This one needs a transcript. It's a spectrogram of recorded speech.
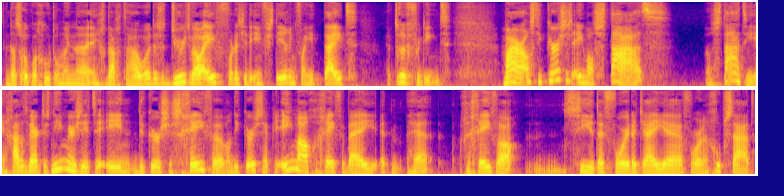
En dat is ook wel goed om in, in gedachten te houden. Dus het duurt wel even voordat je de investering van je tijd hebt terugverdiend. Maar als die cursus eenmaal staat, dan staat die. En gaat het werk dus niet meer zitten in de cursus geven. Want die cursus heb je eenmaal gegeven bij het hè, gegeven. Zie je het even voor dat jij uh, voor een groep staat.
